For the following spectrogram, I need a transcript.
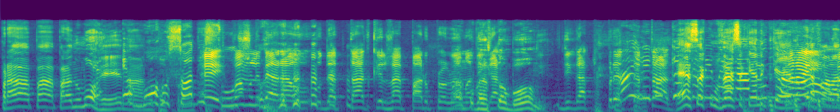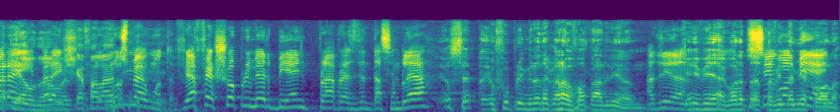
Para não morrer. Eu na- no morro só de Ei, susto. vamos liberar o, o deputado que ele vai para o programa Uma de gato, boa. de, gato preto, deputado. Essa conversa que ele quer, ele não quer falar de peão, não. peraí. Ele quer falar Duas de... perguntas. Já fechou o primeiro biênio para presidente da Assembleia? Eu, sempre, eu fui o primeiro a declarar o voto a Adriano. Adriano. Quem vem agora tá, tá vindo da minha biênio. cola.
